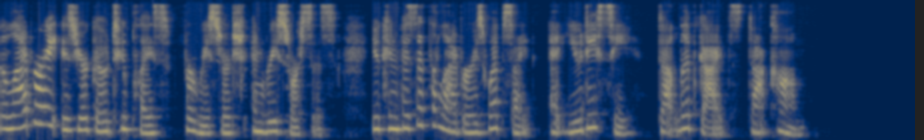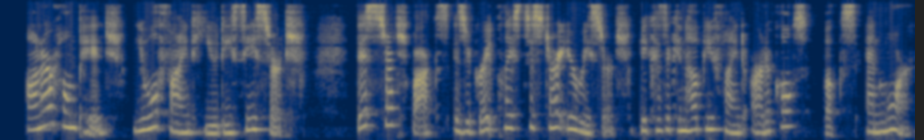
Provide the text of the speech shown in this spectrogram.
The library is your go-to place for research and resources. You can visit the library's website at udc www.libguides.com. On our homepage, you will find UDC Search. This search box is a great place to start your research because it can help you find articles, books, and more.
